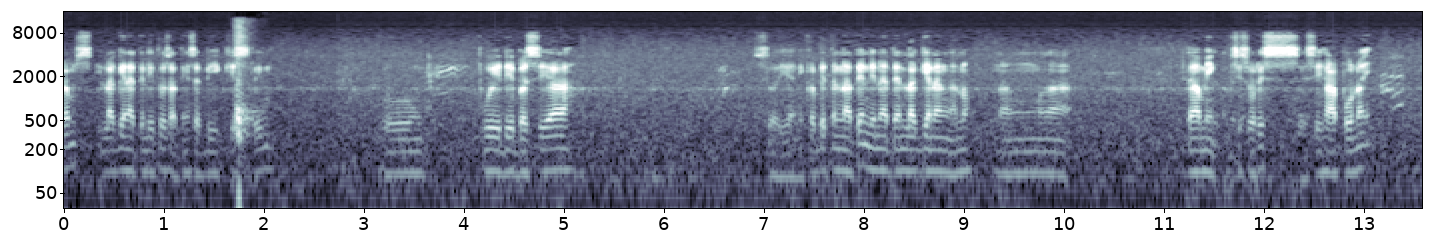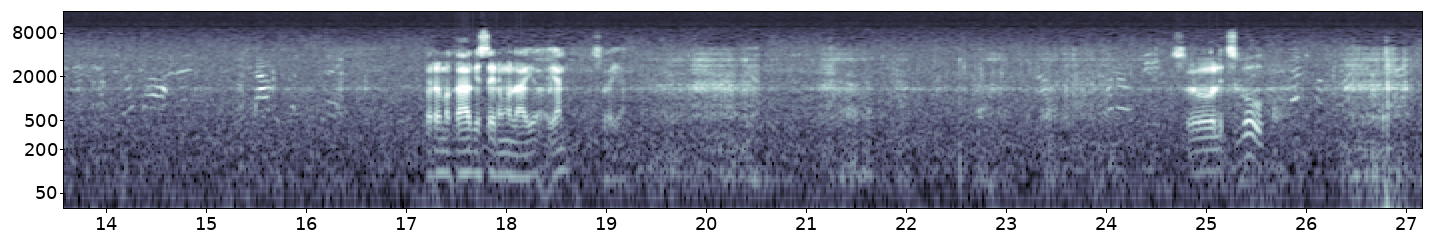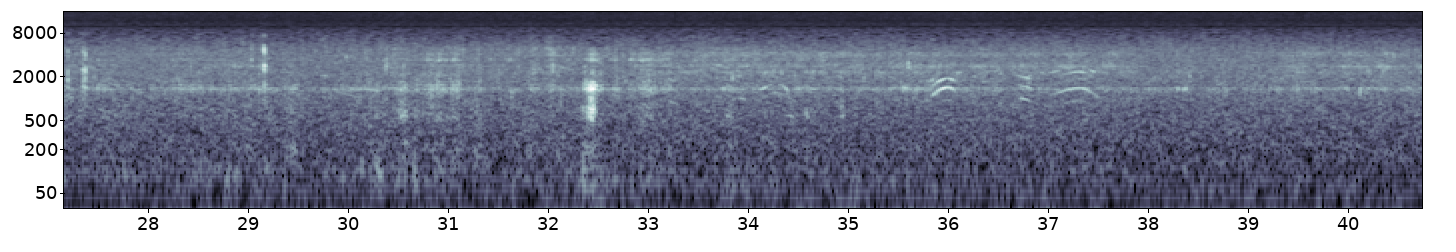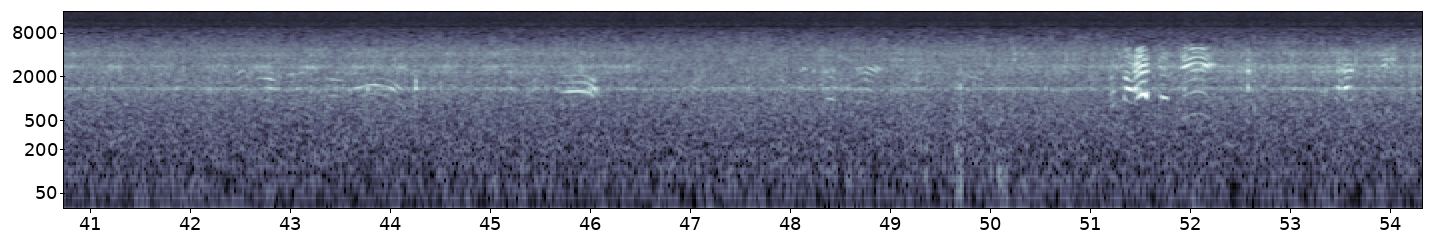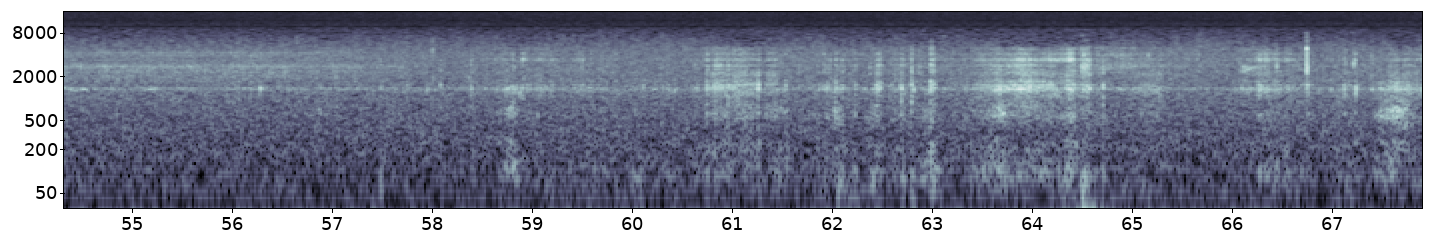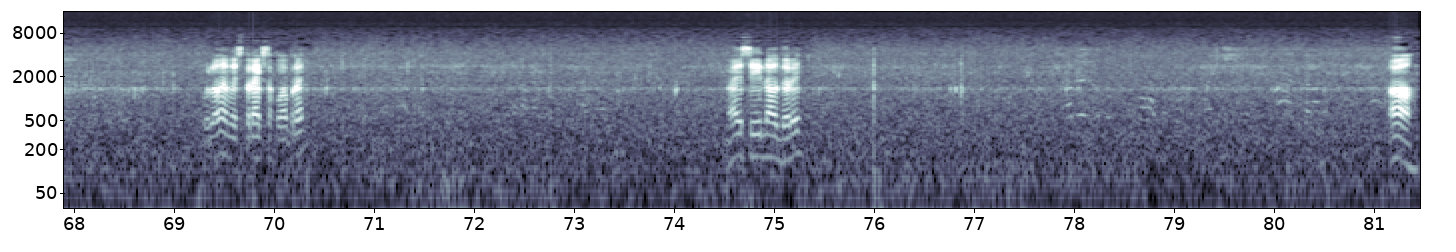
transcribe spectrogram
grams. Ilagay natin dito sa ating sabiki stream. Kung pwede ba siya. So yan, ikabit na natin. Hindi natin lagyan ng ano, ng mga daming accessories. Si hapon na. Para makahagis tayo ng malayo. Ayan. So ayan. So let's go. Wala may strike sa pre. Ay sinaw dere. Oh.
